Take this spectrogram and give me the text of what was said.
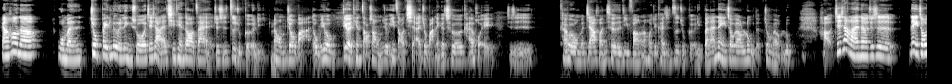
然后呢，我们就被勒令说，接下来七天都要在就是自主隔离。然后我们就把我们又第二天早上，我们就一早起来就把那个车开回就是。开回我们家还车的地方，然后就开始自主隔离。本来那一周要录的就没有录。好，接下来呢，就是那一周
